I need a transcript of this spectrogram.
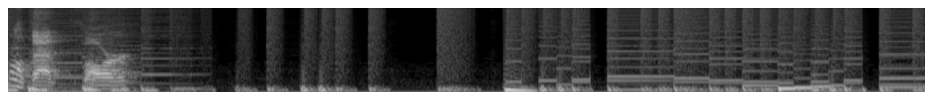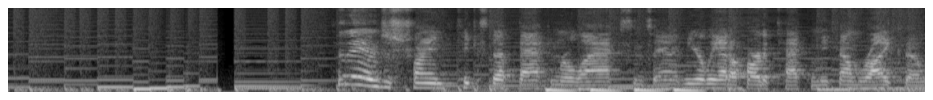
Not that far. I'm just trying to take a step back and relax since I nearly had a heart attack when we found Raikou.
